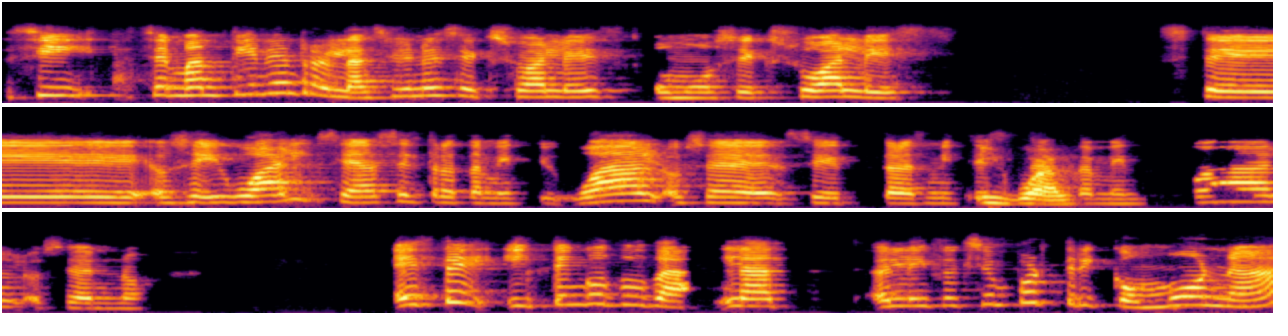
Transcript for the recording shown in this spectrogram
si se mantienen relaciones sexuales homosexuales, se, o sea, igual, se hace el tratamiento igual, o sea, se transmite igual. el tratamiento igual, o sea, no. Este, y tengo duda, la, la infección por tricomona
